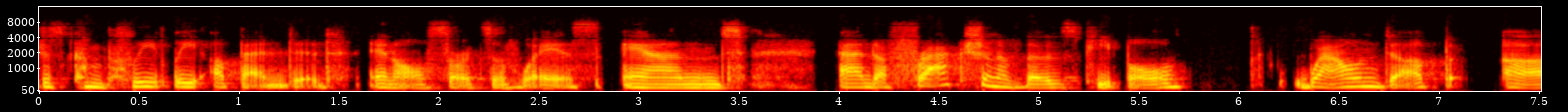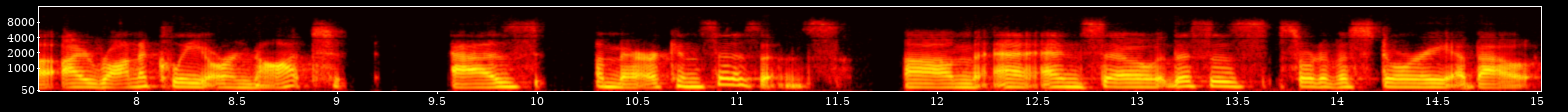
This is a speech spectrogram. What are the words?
just completely upended in all sorts of ways, and and a fraction of those people wound up, uh, ironically or not, as American citizens. Um, and, and, so this is sort of a story about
